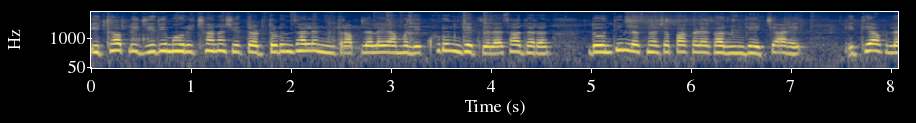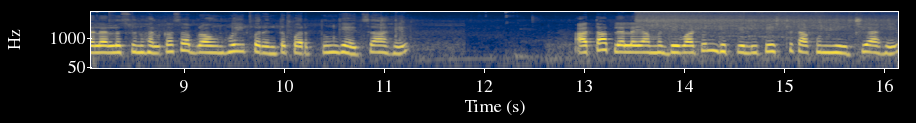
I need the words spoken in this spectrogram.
इथं आपली जिरी मोहरी छान अशी तडतडून झाल्यानंतर आपल्याला यामध्ये खुडून घेतलेल्या साधारण दोन तीन लसणाच्या पाकळ्या घालून घ्यायच्या आहेत. इथे आपल्याला लसूण हलकासा ब्राऊन होईपर्यंत परतून घ्यायचा आहे. आता आपल्याला यामध्ये वाटून घेतलेली पेस्ट टाकून घ्यायची आहे.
